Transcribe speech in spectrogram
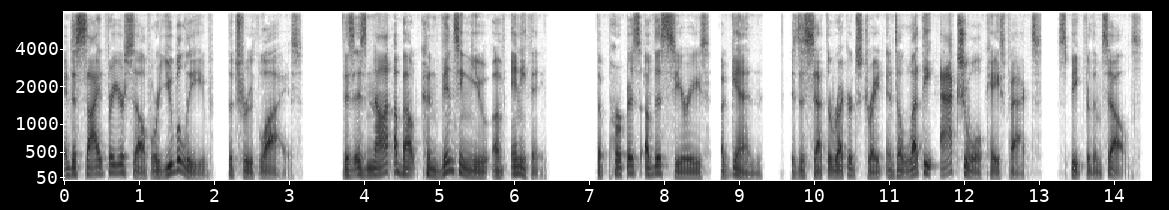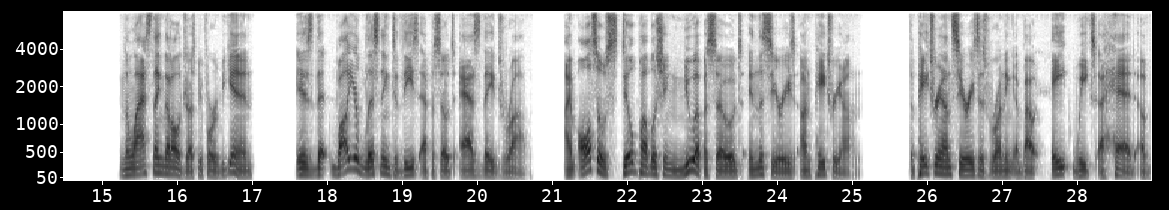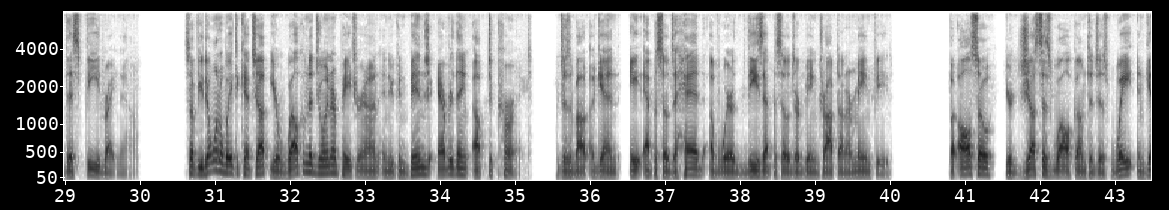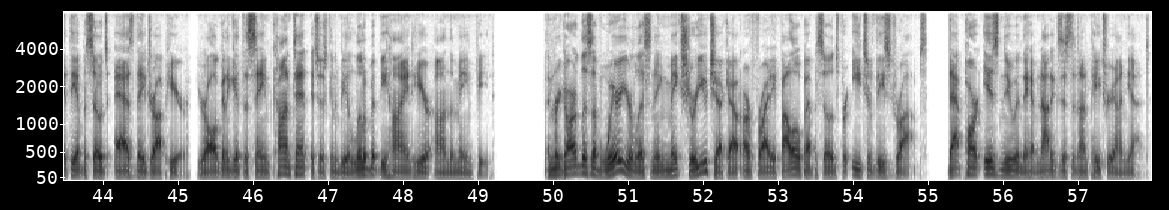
and decide for yourself where you believe the truth lies. This is not about convincing you of anything. The purpose of this series, again, is to set the record straight and to let the actual case facts speak for themselves. And the last thing that I'll address before we begin is that while you're listening to these episodes as they drop, I'm also still publishing new episodes in the series on Patreon. The Patreon series is running about eight weeks ahead of this feed right now. So if you don't want to wait to catch up, you're welcome to join our Patreon and you can binge everything up to current which is about, again, eight episodes ahead of where these episodes are being dropped on our main feed. But also, you're just as welcome to just wait and get the episodes as they drop here. You're all going to get the same content, it's just going to be a little bit behind here on the main feed. And regardless of where you're listening, make sure you check out our Friday follow up episodes for each of these drops. That part is new and they have not existed on Patreon yet.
